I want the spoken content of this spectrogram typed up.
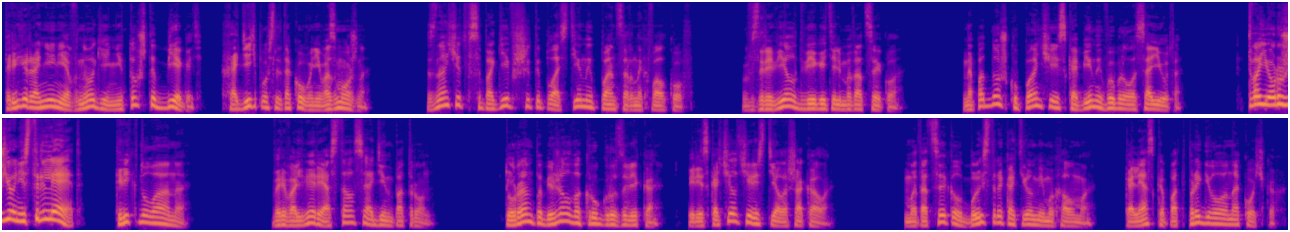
Три ранения в ноги не то что бегать, ходить после такого невозможно. Значит, в сапоги вшиты пластины панцирных волков. Взревел двигатель мотоцикла. На подножку панча из кабины выбралась Аюта. «Твое ружье не стреляет!» — крикнула она. В револьвере остался один патрон. Туран побежал вокруг грузовика, перескочил через тело шакала. Мотоцикл быстро катил мимо холма. Коляска подпрыгивала на кочках.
